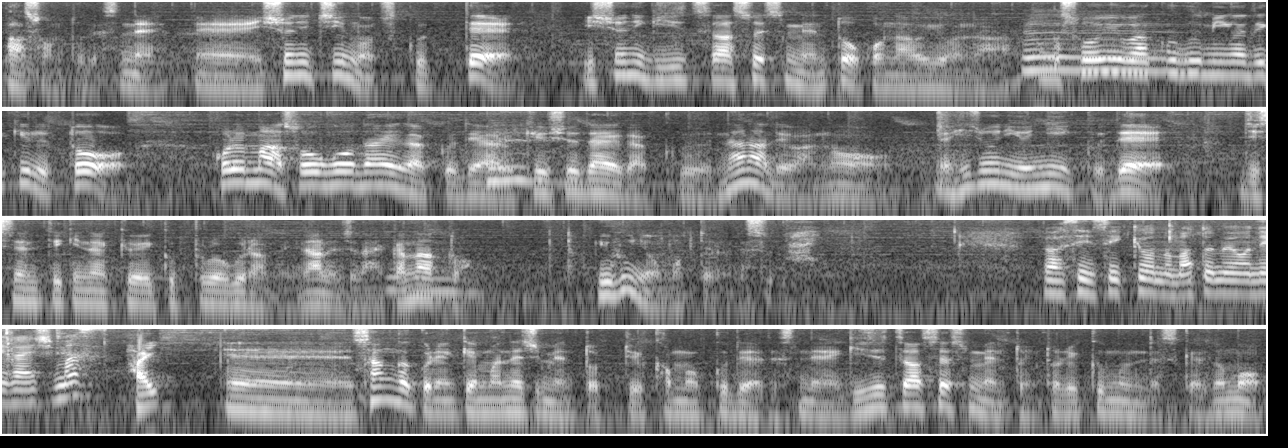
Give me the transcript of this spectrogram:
パーソンとですね、えー、一緒にチームを作って一緒に技術アセスメントを行うようなそういう枠組みができるとこれまあ総合大学である九州大学ならではの非常にユニークで実践的な教育プログラムになるんじゃないかなというふうに思ってるんです。はいでは先生今日のまとめをお願いします。はい、えー、産学連携マネジメントっていう科目ではですね技術アセスメントに取り組むんですけれども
